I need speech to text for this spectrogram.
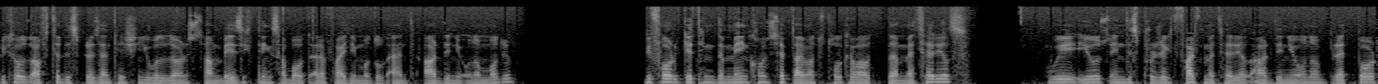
because after this presentation you will learn some basic things about RFID module and Arduino Uno module. Before getting the main concept I want to talk about the materials. We use in this project 5 material Arduino Uno, breadboard,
